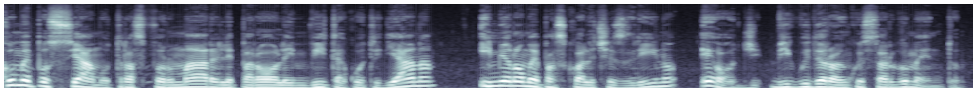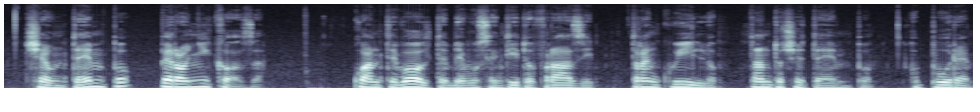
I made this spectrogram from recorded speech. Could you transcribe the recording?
Come possiamo trasformare le parole in vita quotidiana? Il mio nome è Pasquale Cesarino e oggi vi guiderò in questo argomento. C'è un tempo per ogni cosa. Quante volte abbiamo sentito frasi tranquillo, tanto c'è tempo, oppure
